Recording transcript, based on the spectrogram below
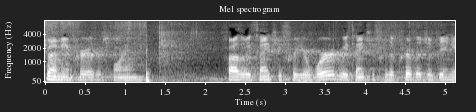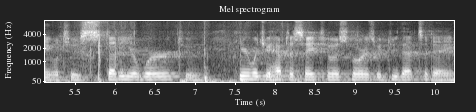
Join me in prayer this morning. Father, we thank you for your word. We thank you for the privilege of being able to study your word, to hear what you have to say to us, Lord, as we do that today.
